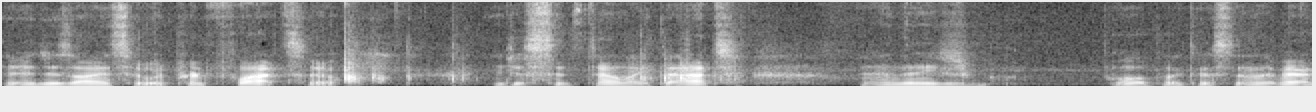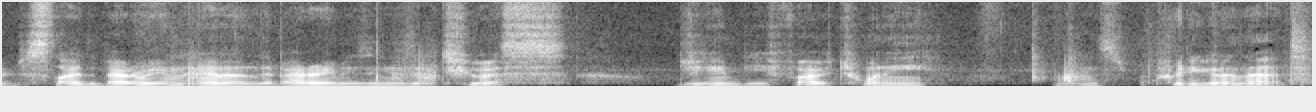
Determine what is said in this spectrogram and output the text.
the, design so it would print flat. So it just sits down like that, and then you just pull up like this, and the battery just slide the battery in. And on the battery I'm using is a 2S GNB 520. And it's pretty good on that.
